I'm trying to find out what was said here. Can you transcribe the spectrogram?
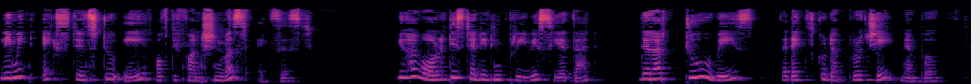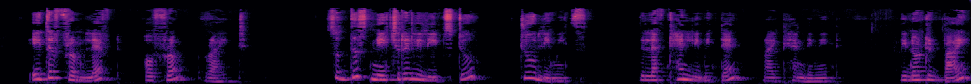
limit x tends to a of the function must exist. You have already studied in previous year that there are two ways that x could approach a number, either from left or from right. So this naturally leads to two limits, the left hand limit and right hand limit, denoted by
